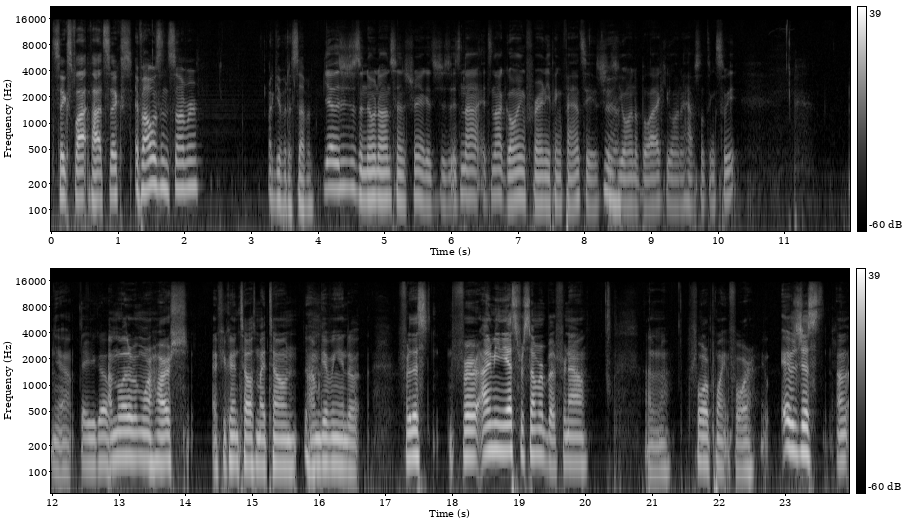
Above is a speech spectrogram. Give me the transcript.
Six flat flat six. If I was in summer, I'd give it a seven. Yeah, this is just a no nonsense drink. It's just it's not it's not going for anything fancy. It's just Yeah. you want a black, you want to have something sweet. Yeah. There you go. I'm a little bit more harsh. If you couldn't tell with my tone, I'm giving it a for this for I mean yes for summer, but for now, I don't know, four point four. It was just um,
